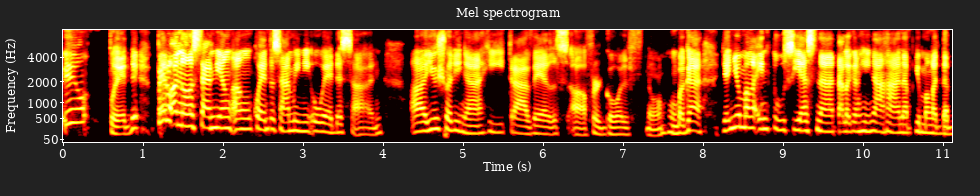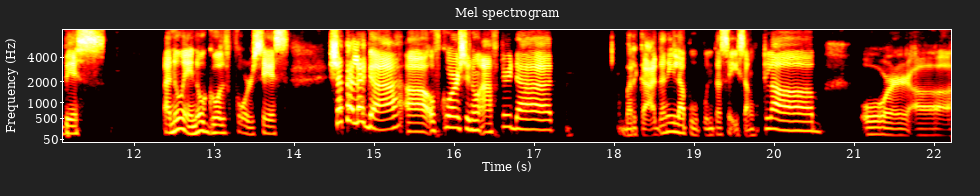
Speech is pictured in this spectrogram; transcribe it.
Yung, Pwede. Pero ano, Stanley, ang, ang kwento sa amin ni Ueda-san, uh, usually nga, he travels uh, for golf, no? Kumbaga, yan yung mga enthusiast na talagang hinahanap yung mga the best, ano eh, no? Golf courses. Siya talaga, uh, of course, you know, after that, barkada nila pupunta sa isang club, or uh,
